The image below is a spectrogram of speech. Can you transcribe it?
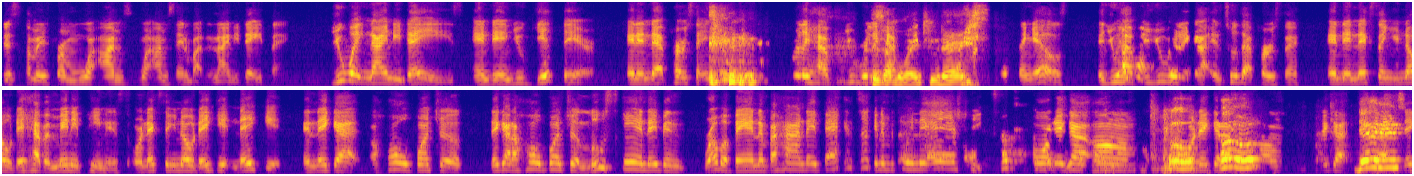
this coming from what I'm what I'm saying about the 90 day thing. You wait 90 days and then you get there, and then that person you really have you really have away two days. something else, and you have Okay. you really got into that person, and then next thing you know, they have a mini penis, or next thing you know, they get naked and they got a whole bunch of they got a whole bunch of loose skin they've been rubber banding behind their back and tucking in between their ass cheeks, or they got um, Oh, or they got oh, um, they got they That got, is- they,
